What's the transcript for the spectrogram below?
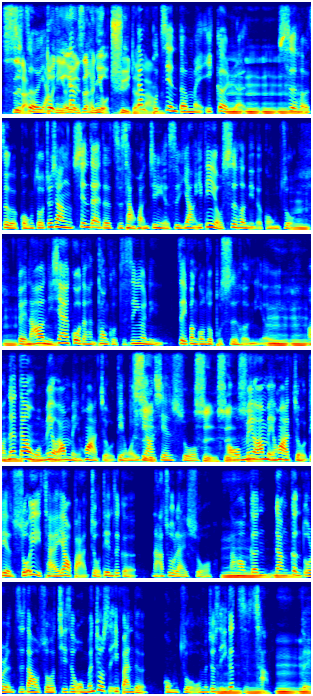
是这样，对你而言是很有趣的，但不见得每一个人嗯嗯适合这个工作。就像现在的职场环境也是一样，一定有适合你的工作，嗯嗯，对。然后你现在过得很痛苦，只是因为你。这一份工作不适合你而已。嗯嗯。哦，那当然我没有要美化酒店，我一定要先说，是是。哦，我没有要美化酒店，所以才要把酒店这个拿出来说，然后跟让更多人知道说，其实我们就是一般的工作，我们就是一个职场。嗯。对。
